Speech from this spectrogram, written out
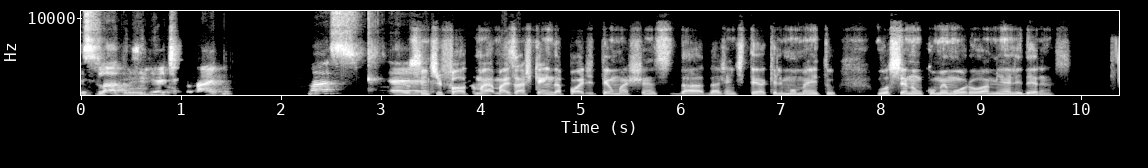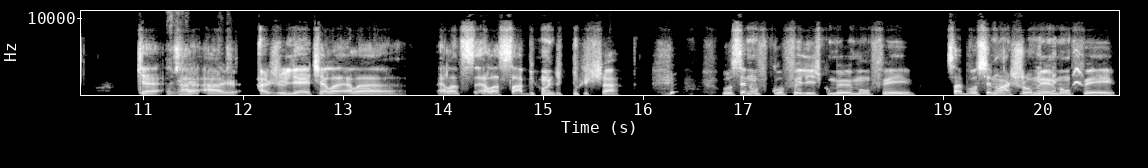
esse lado Juliette Raibo. Mas. É... Eu senti falta, mas, mas, acho que ainda pode ter uma chance da, da gente ter aquele momento. Você não comemorou a minha liderança. Que é a, a, a Juliette, ela, ela, ela, ela sabe onde puxar. Você não ficou feliz com meu irmão feio, sabe? Você não achou meu irmão feio.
